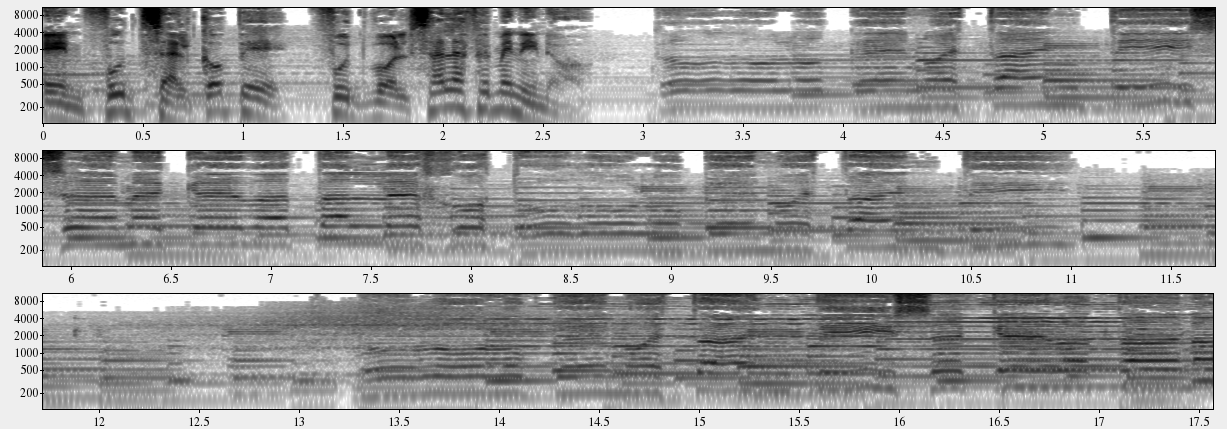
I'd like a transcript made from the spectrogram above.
En Futsal Cope, Fútbol Sala Femenino. Todo lo que no está en ti se me queda tan lejos, todo lo que no está en ti. Todo lo que no está en ti se queda tan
